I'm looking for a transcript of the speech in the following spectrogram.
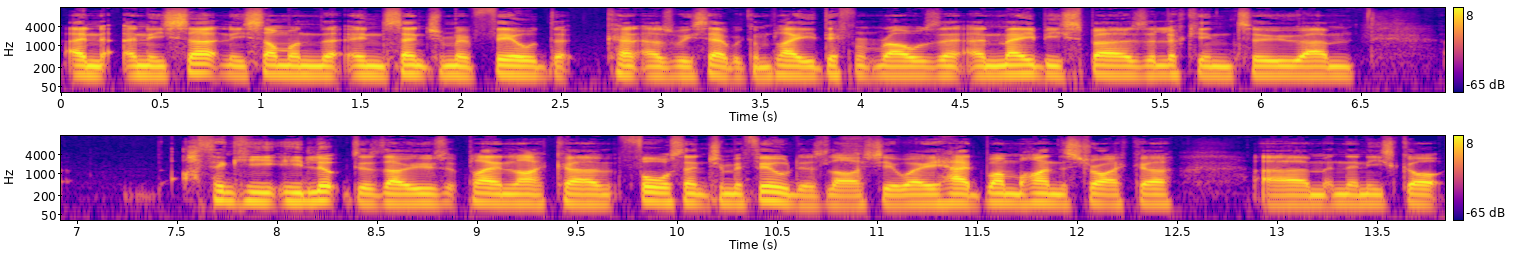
and and he's certainly someone that in central midfield that, can, as we said, we can play different roles. And, and maybe Spurs are looking to. Um, I think he, he looked as though he was playing like uh, four central midfielders last year, where he had one behind the striker, um, and then he's got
